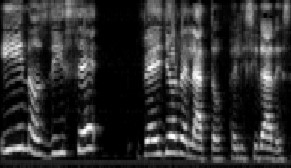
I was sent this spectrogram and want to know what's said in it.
Y nos dice, bello relato, felicidades.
